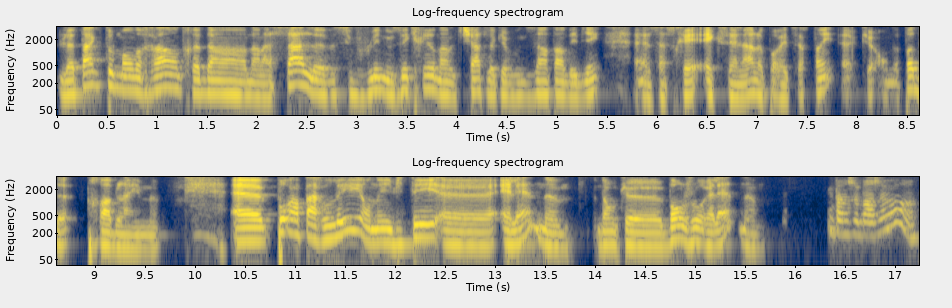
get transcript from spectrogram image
le temps que tout le monde rentre dans, la salle, euh, si vous voulez nous écrire dans le chat que vous nous entendez bien, euh, ça serait excellent pour être certain qu'on n'a pas de problème. pour en parler, on a invité Hélène. Donc, bonjour Hélène. Bonjour, bonjour.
